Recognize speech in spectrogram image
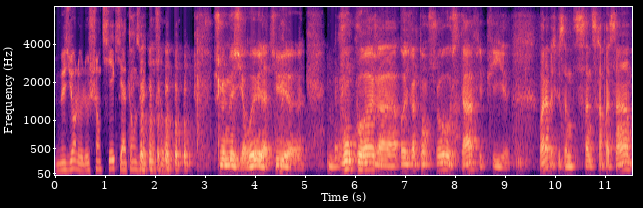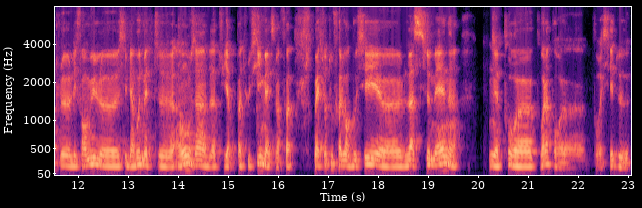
mesures le, chantier qui attend Zoltan Show. Je le mesure, oui, là-dessus. Euh, bon courage à Oswald Tancho, au staff, et puis euh, voilà, parce que ça ne, sera pas simple. Les formules, euh, c'est bien beau de mettre un 11, hein, là-dessus, il n'y a pas de souci, mais il va, surtout falloir bosser la semaine pour, voilà, pour, pour essayer de,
